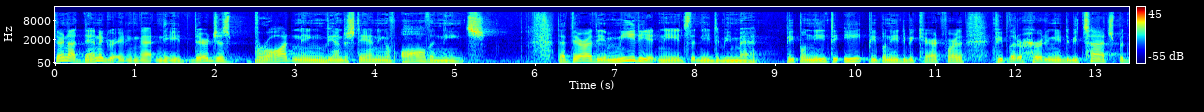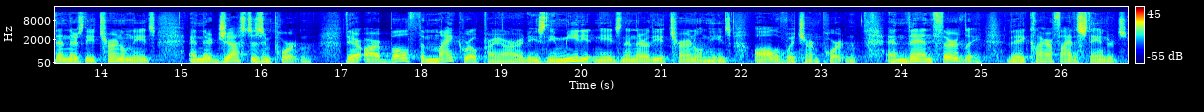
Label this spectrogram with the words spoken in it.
They're not denigrating that need, they're just broadening the understanding of all the needs. That there are the immediate needs that need to be met, People need to eat, people need to be cared for, people that are hurting need to be touched, but then there's the eternal needs, and they're just as important. There are both the micro priorities, the immediate needs, and then there are the eternal needs, all of which are important. And then, thirdly, they clarify the standards.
